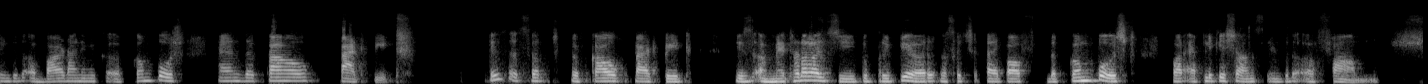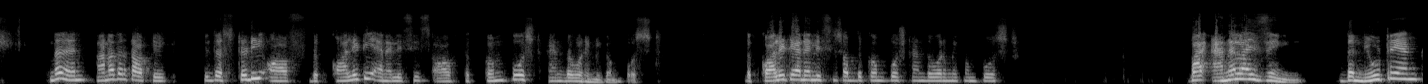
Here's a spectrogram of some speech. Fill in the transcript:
into the uh, biodynamic uh, compost and the cow pat pit. This is such a cow pat pit is a methodology to prepare such a type of the compost for applications into the farm. Then another topic is the study of the quality analysis of the compost and the vermicompost. The quality analysis of the compost and the vermicompost. By analyzing the nutrient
